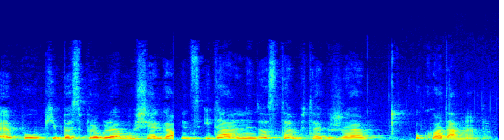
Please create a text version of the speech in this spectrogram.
e, półki bez problemu sięgam, więc idealny dostęp, także układamy.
